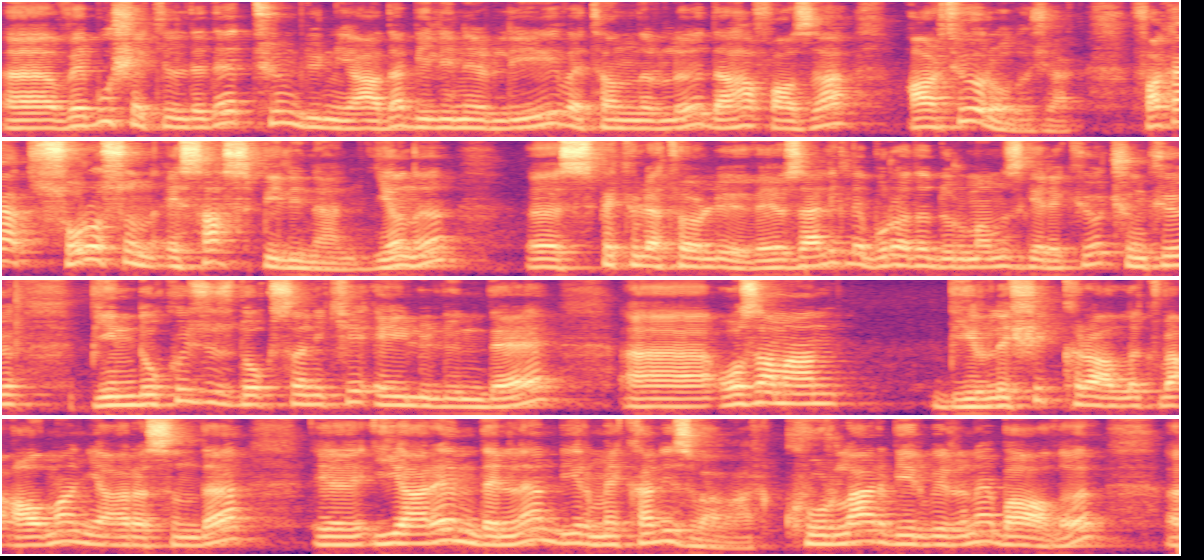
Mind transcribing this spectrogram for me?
E, ve bu şekilde de tüm dünyada bilinirliği ve tanınırlığı daha fazla artıyor olacak. Fakat Soros'un esas bilinen yanı e, spekülatörlüğü ve özellikle burada durmamız gerekiyor. Çünkü 1992 Eylül'ünde e, o zaman Birleşik Krallık ve Almanya arasında e, IRM denilen bir mekanizma var. Kurlar birbirine bağlı e,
